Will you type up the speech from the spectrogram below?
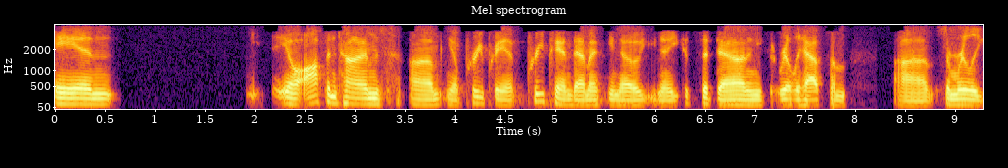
and you know, oftentimes, um, you know, pre pre pandemic, you know, you know, you could sit down and you could really have some uh, some really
